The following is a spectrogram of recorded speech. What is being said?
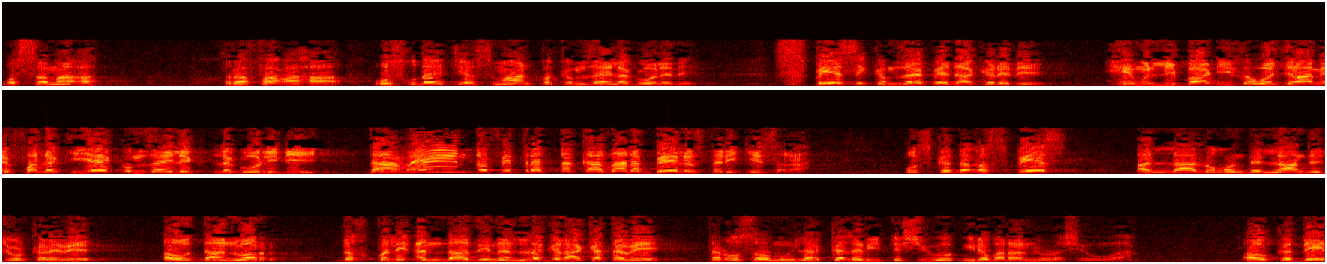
والسماء رفعها اوس خدای چې اسمان په کوم ځای لګولې دي سپیس کوم ځای پیدا کړې دي هیمنلی باډیز او اجرام فلکیه کوم ځای لګولې دي دا عین د فطرت تقاضا له بیلنس طریقې سره اوس کداغه سپیس الله لغون د لاندې جوړ کړی وي او دانور د خپل اندازې نه لګ راکته وي تر اوسه موږ لا کلری تشیو ایره بران جوړ شوی و او که دې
